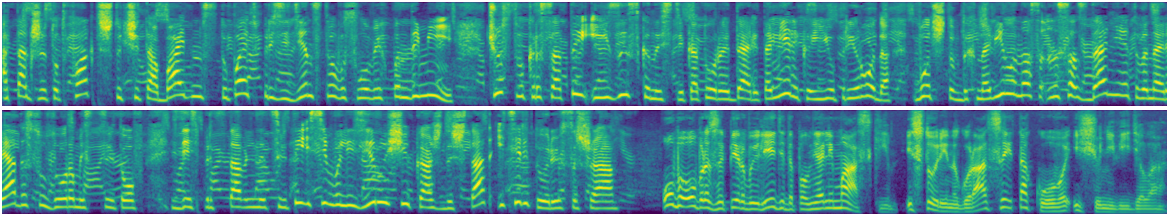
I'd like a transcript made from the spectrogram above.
а также тот факт, что Чита Байден вступает в президентство в условиях пандемии. Чувство красоты и изысканности, которое дарит Америка и ее природа, вот что вдохновило нас на создание этого наряда с узором из цветов. Здесь представлены цветы, символизирующие каждый штат и территорию США. Оба образа первой леди дополняли маски. История инаугурации такого еще не видела.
